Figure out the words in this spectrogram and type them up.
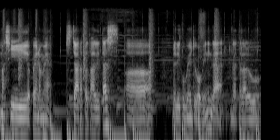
masih apa ya namanya? Secara totalitas eh, dari kubunya Jokowi ini nggak nggak terlalu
